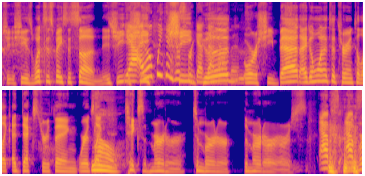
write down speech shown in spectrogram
she, she's what's his face's son is she Yeah, is I hope we can just she forget that good happened. or is she bad I don't want it to turn into like a Dexter thing where it's No. like takes a murderer to murder the murderers Abs- absolutely.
